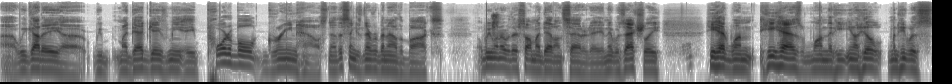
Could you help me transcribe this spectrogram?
uh, we got a. Uh, we my dad gave me a portable greenhouse. Now this thing's never been out of the box. We went over there, saw my dad on Saturday, and it was actually. He had one. He has one that he, you know, he'll when he was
